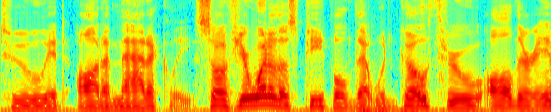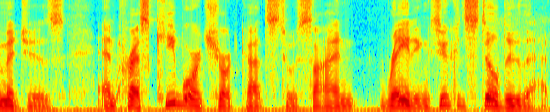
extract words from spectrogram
to it automatically. So if you're one of those people that would go through all their images and press keyboard shortcuts to assign ratings, you could still do that.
